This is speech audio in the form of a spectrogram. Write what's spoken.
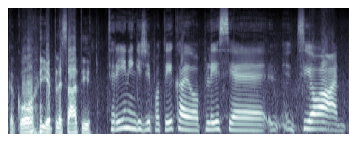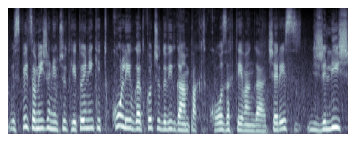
kako je plesati? treningi že potekajo, ples je, cijo, spet so mešani občutki. To je nekaj tako lepega, tako čudovitega, ampak tako zahtevanga. Če res želiš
